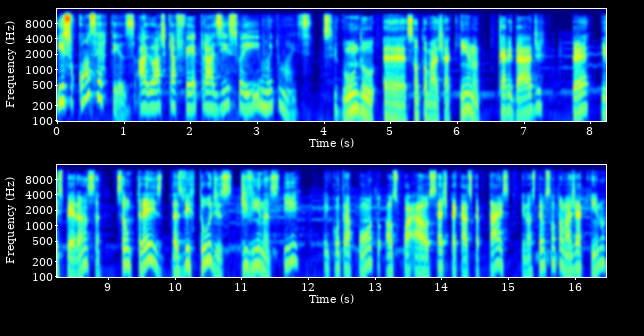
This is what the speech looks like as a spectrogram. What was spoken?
Isso com certeza. Ah, eu acho que a fé traz isso aí e muito mais. Segundo é, São Tomás de Aquino, caridade, fé e esperança são três das virtudes divinas. E, em contraponto aos, aos sete pecados capitais, que nós temos São Tomás de Aquino,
